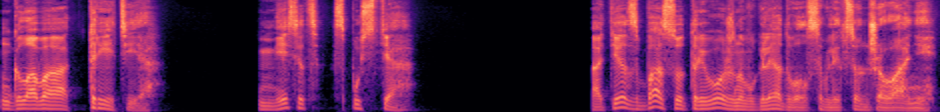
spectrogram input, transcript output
Глава третья. Месяц спустя. Отец Бассо тревожно вглядывался в лицо Джованни.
